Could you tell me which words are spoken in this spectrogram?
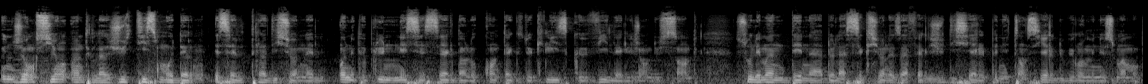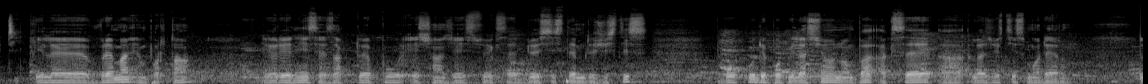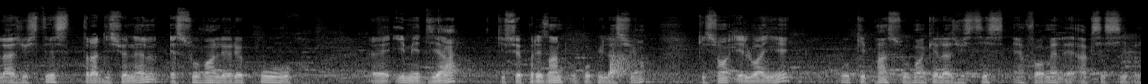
Une jonction entre la justice moderne et celle traditionnelle, on ne peut plus nécessaire dans le contexte de crise que vit les régions du centre. Souleymane Dena de la section des affaires judiciaires et pénitentiaires du bureau MINUSMA Mopti. Il est vraiment important de réunir ces acteurs pour échanger sur ces deux systèmes de justice. Beaucoup de populations n'ont pas accès à la justice moderne. La justice traditionnelle est souvent le recours euh, immédiat qui se présente aux populations qui sont éloignées ou qui pensent souvent que la justice informelle est accessible.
